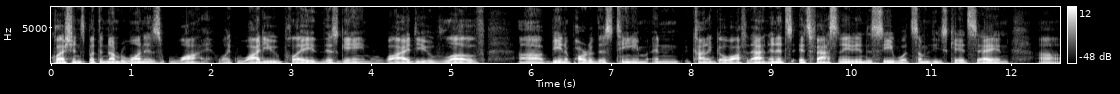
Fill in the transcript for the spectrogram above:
questions, but the number one is why. Like, why do you play this game, or why do you love uh, being a part of this team, and kind of go off of that. And it's it's fascinating to see what some of these kids say, and uh,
